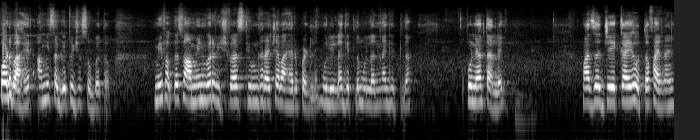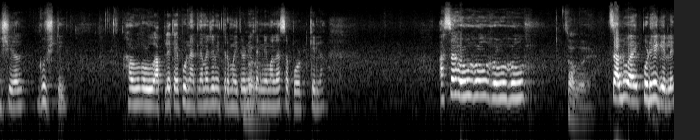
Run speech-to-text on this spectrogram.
पड बाहेर. आम्ही सगळे तुझ्यासोबत आहोत. मी फक्त स्वामींवर विश्वास ठेवून घराच्या बाहेर पडले. मुलीला घेतलं मुलांना घेतलं. पुण्यात आले. माझं जे काही होतं फायनान्शियल गोष्टी हळूहळू आपले काही पुण्यातल्या माझ्या मित्रमैत्रिणी त्यांनी मला सपोर्ट केला. असं हळूहळू हळूहळू चालू आहे. चालू आहे पुढे गेले.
